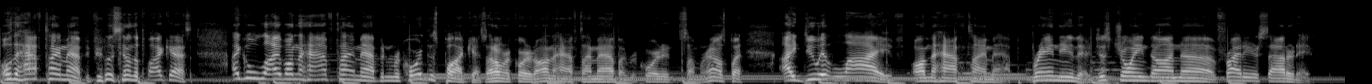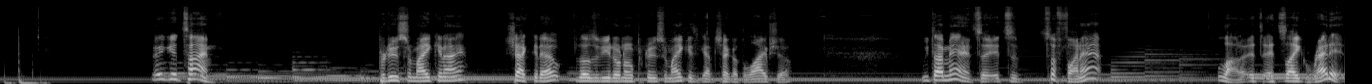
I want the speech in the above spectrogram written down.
Oh, the halftime app. If you're listening on the podcast, I go live on the halftime app and record this podcast. I don't record it on the halftime app, I record it somewhere else, but I do it live on the halftime app. Brand new there. Just joined on uh, Friday or Saturday. Very good time. Producer Mike and I checked it out. For those of you who don't know producer Mike you got to check out the live show. We thought, man, it's a it's a it's a fun app. A lot of it's it's like Reddit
